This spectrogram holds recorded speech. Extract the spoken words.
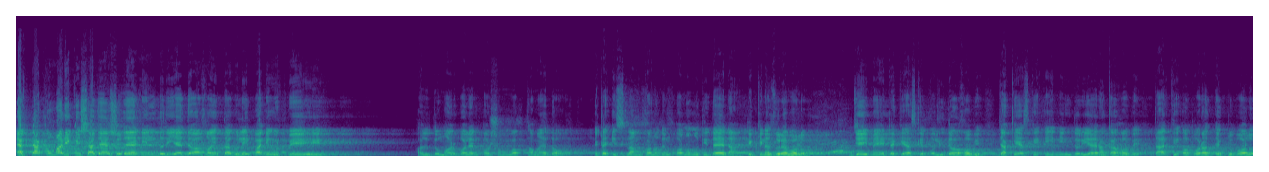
একটা কুমারীকে সাজায় সুজায় নীল দরিয়ে দেওয়া হয় তাহলে পানি উঠবে। হয়তো তোমার বলেন, অসম্ভব, থামায় দাও। এটা ইসলাম কোনোদিন অনুমতি দেয় না। ঠিক কিনা জোরে বলো? যেই মেয়েটাকে আজকে বলি দেওয়া হবে, যাকে আজকে এই নিন্দরিয়ায় রাখা হবে, তার কি অপরাধ একটু বলো?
